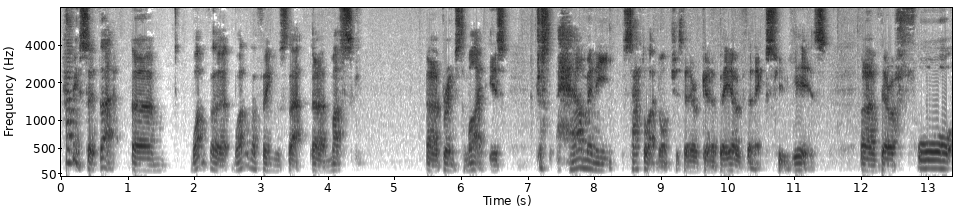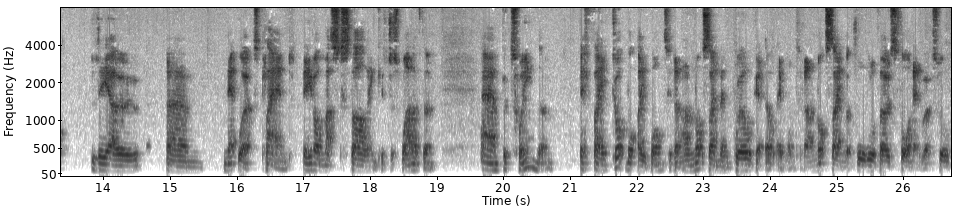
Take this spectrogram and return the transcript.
Having said that, um, one of the one of the things that uh, Musk uh, brings to mind is just how many satellite launches there are going to be over the next few years. Uh, there are four LEO um, networks planned. Elon Musk's Starlink is just one of them. And between them, if they got what they wanted, and I'm not saying they will get what they wanted, I'm not saying that all of those four networks will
